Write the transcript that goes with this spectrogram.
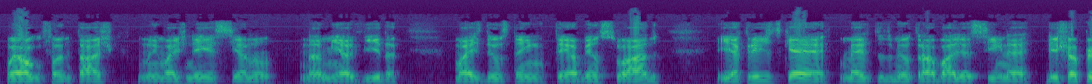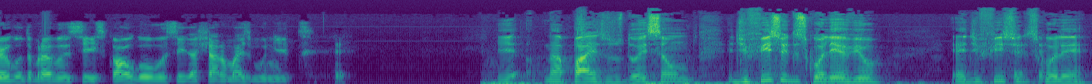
foi algo fantástico. Não imaginei esse ano na minha vida, mas Deus tem, tem abençoado. E acredito que é mérito do meu trabalho assim, né? Deixa a pergunta para vocês: qual gol vocês acharam mais bonito? E, na paz, os dois são. É difícil de escolher, viu? É difícil de escolher.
